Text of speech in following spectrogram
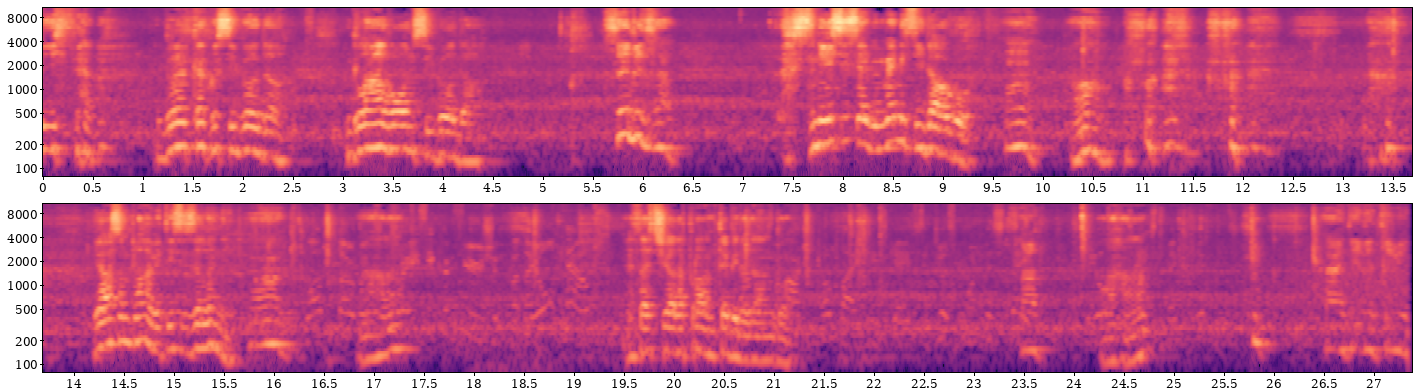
pita. Gledaj kako si go dao. Glavom si go dao. Sebi sam. Nisi sebi, meni si dao go. Mm. Ja sam plavi, ti si zeleni. A, Aha. E sad ću ja da probam tebi da dam go. sad. Aha. Ajde, ide ti vidi.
